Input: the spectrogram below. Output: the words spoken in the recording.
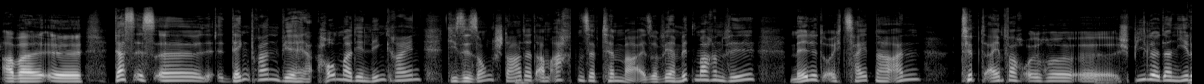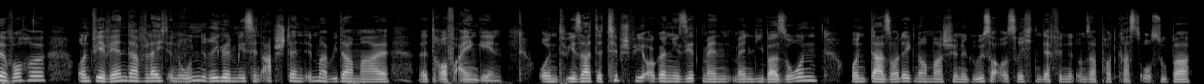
Aber äh, das ist, äh, denkt dran, wir hauen mal den Link rein. Die Saison startet am 8. September. Also wer mitmachen will, meldet euch zeitnah an. Tippt einfach eure äh, Spiele dann jede Woche und wir werden da vielleicht in unregelmäßigen Abständen immer wieder mal äh, drauf eingehen. Und wie gesagt, das Tippspiel organisiert mein, mein lieber Sohn und da soll ich nochmal schöne Grüße ausrichten. Der findet unseren Podcast auch super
